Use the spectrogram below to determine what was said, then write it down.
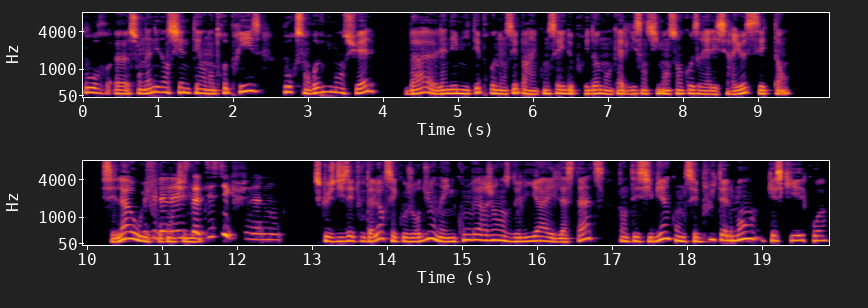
pour euh, son année d'ancienneté en entreprise, pour son revenu mensuel, bah, euh, l'indemnité prononcée par un conseil de prud'homme en cas de licenciement sans cause réelle et sérieuse, c'est tant. C'est là où il faut continuer. statistique finalement. Ce que je disais tout à l'heure, c'est qu'aujourd'hui, on a une convergence de l'IA et de la stats, tant et si bien qu'on ne sait plus tellement qu'est-ce qui est quoi.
